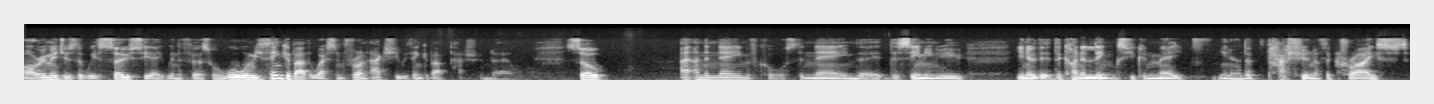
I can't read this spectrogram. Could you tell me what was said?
are images that we associate with the First World War. When we think about the Western Front, actually, we think about Passchendaele. So, and the name, of course, the name, the, the seemingly, you know, the, the kind of links you can make, you know, the passion of the Christ,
